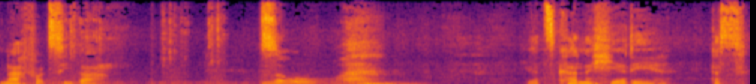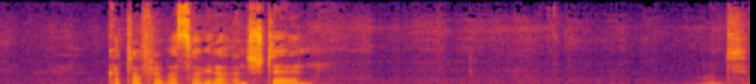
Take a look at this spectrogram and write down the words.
nachvollziehbar. So, jetzt kann ich hier die, das Kartoffelwasser wieder anstellen. Und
